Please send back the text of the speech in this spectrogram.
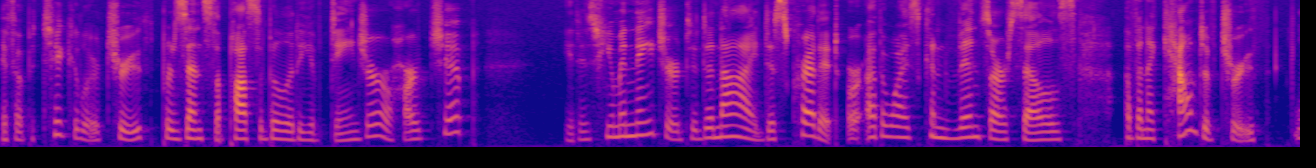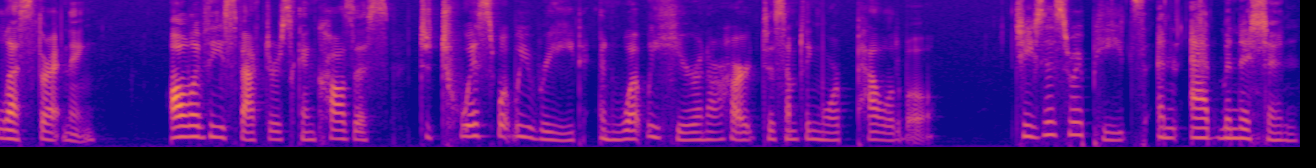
If a particular truth presents the possibility of danger or hardship, it is human nature to deny, discredit, or otherwise convince ourselves of an account of truth less threatening. All of these factors can cause us to twist what we read and what we hear in our heart to something more palatable. Jesus repeats an admonition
